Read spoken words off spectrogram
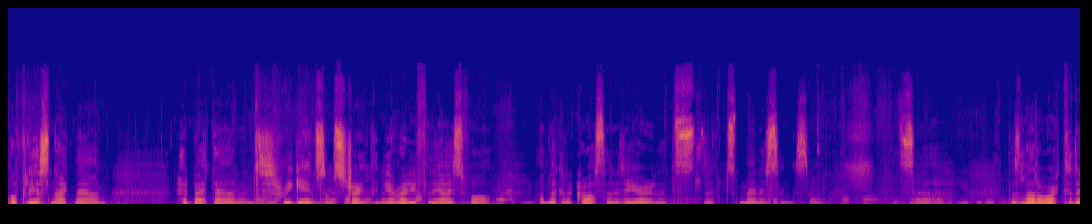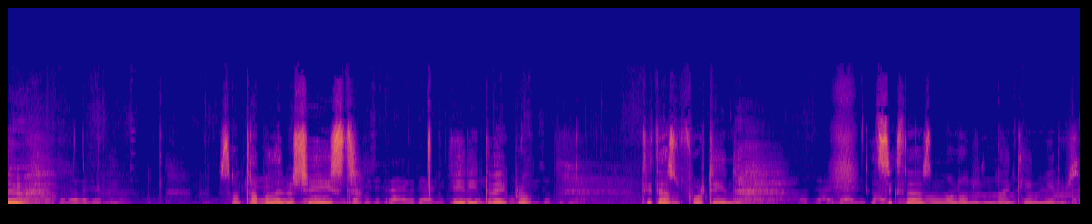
Hopefully, a snack now and head back down and regain some strength and get ready for the ice fall. I'm looking across at it here and it's it's menacing. So it's uh, there's a lot of work to do. So on top of Bochet East, 18th of April, 2014, at 6,119 meters.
